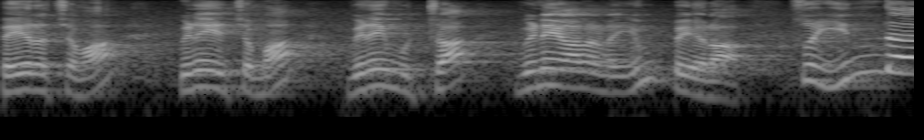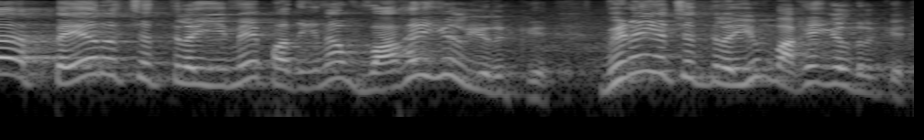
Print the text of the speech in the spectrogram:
பெயரச்சமா வினையச்சமா வினைமுற்றா வினையாளனையும் பெயரா. ஸோ இந்த பெயரச்சத்திலையுமே பார்த்தீங்கன்னா வகைகள் இருக்குது வினையச்சத்திலையும் வகைகள் இருக்குது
